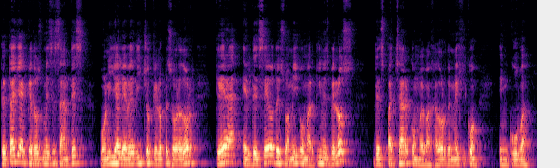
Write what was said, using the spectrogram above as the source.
Detalla que dos meses antes, Bonilla le había dicho que López Obrador, que era el deseo de su amigo Martínez Veloz, despachar como embajador de México en Cuba,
